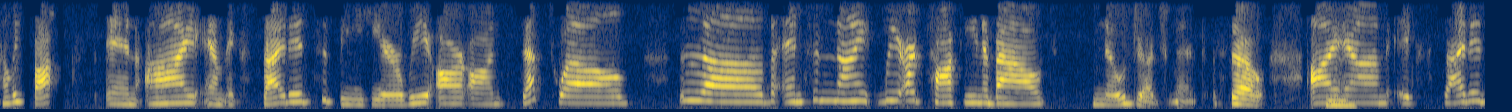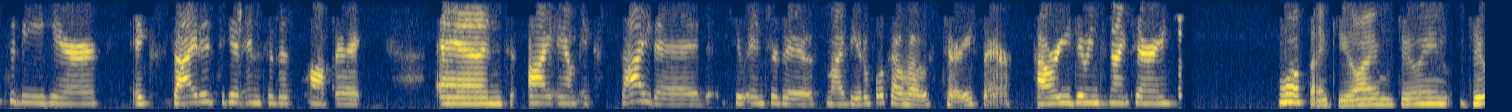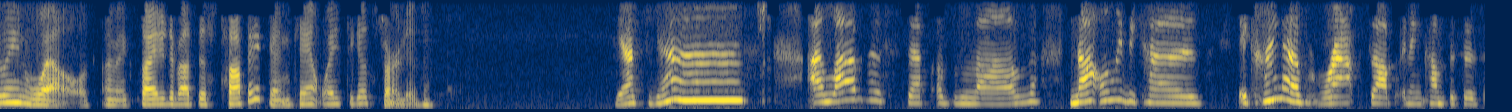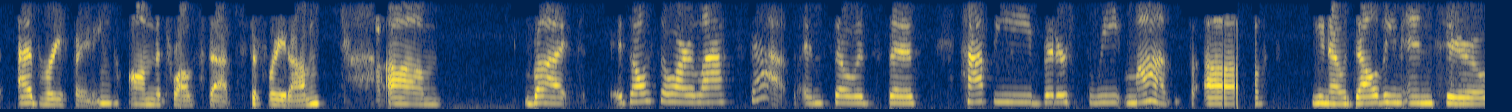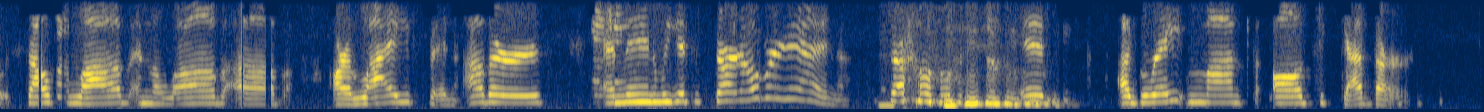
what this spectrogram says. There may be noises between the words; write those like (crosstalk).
Kelly Fox and I am excited to be here. We are on step 12, love, and tonight we are talking about no judgment. So I hmm. am excited to be here, excited to get into this topic, and I am excited to introduce my beautiful co-host, Terry Sayre. How are you doing tonight, Terry? Well, thank you. I'm doing doing well. I'm excited about this topic and can't wait to get started. Yes, yes. I love this step of love, not only because it kind of wraps up and encompasses everything on the 12 steps to freedom, um, but it's also our last step. And so it's this happy, bittersweet month of you know, delving into self-love and the love of our life and others. And then we get to start over again. (laughs) So it's a great month all together.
